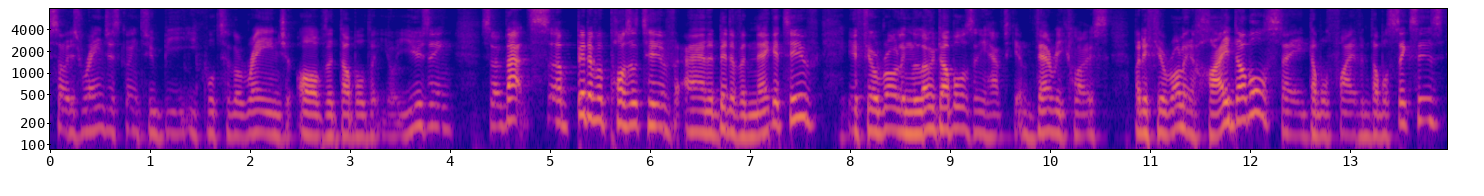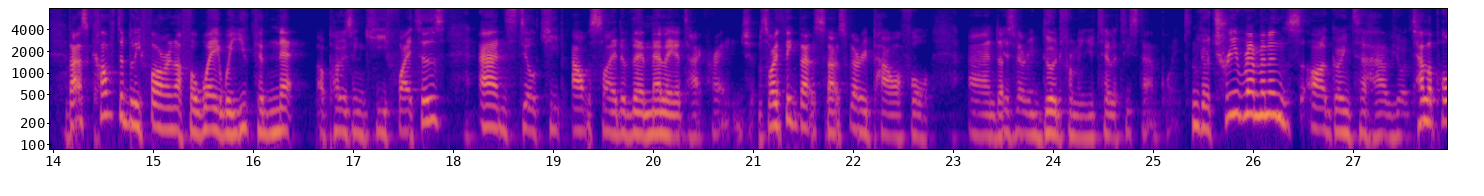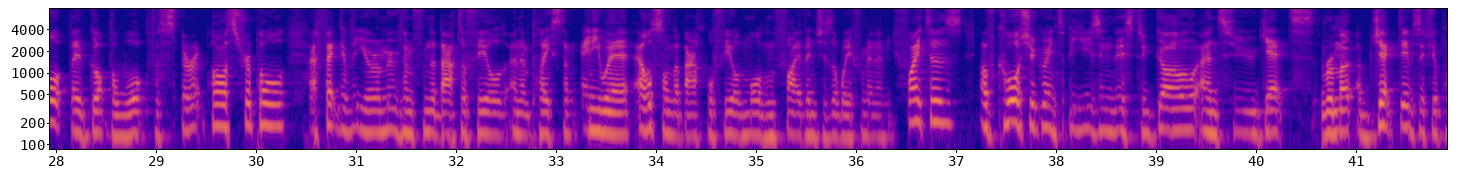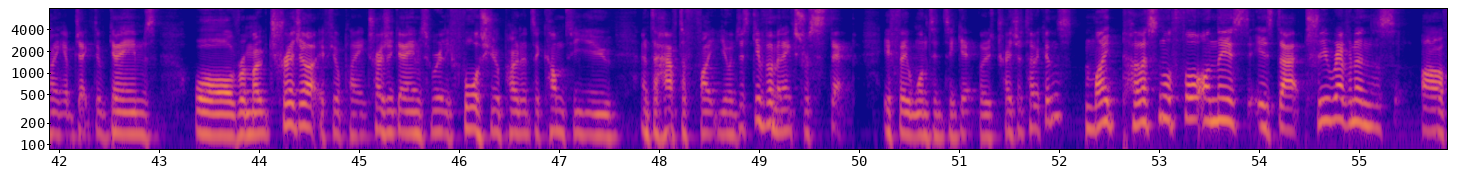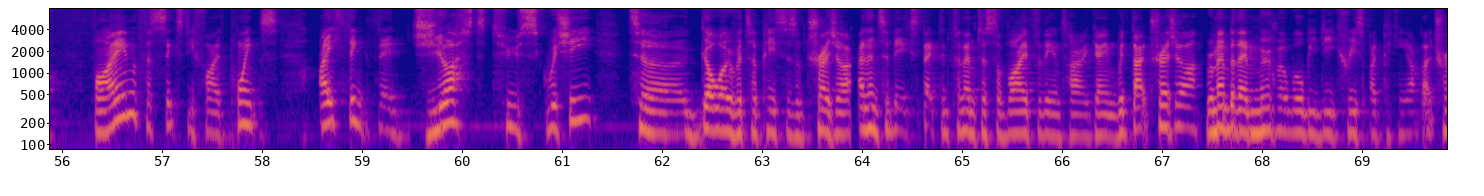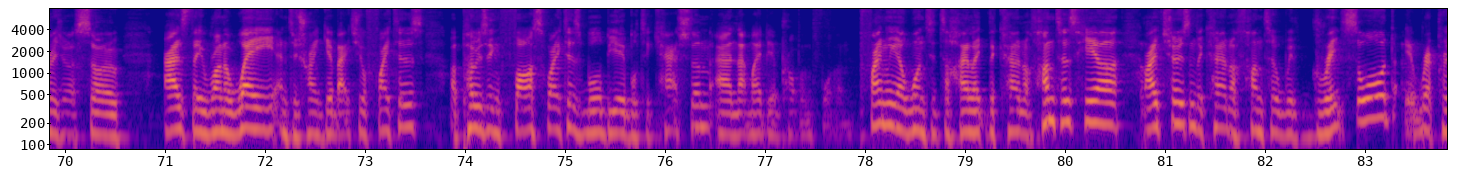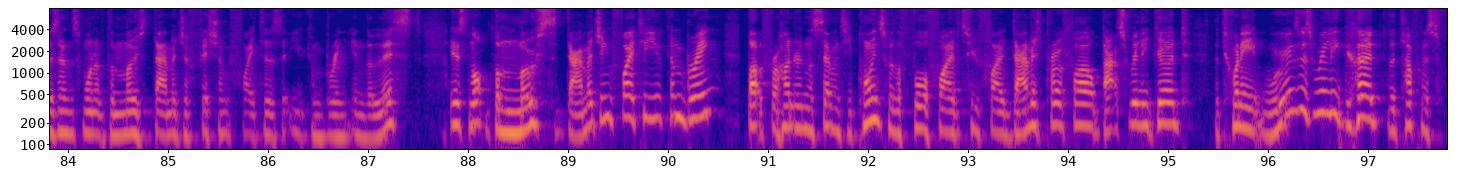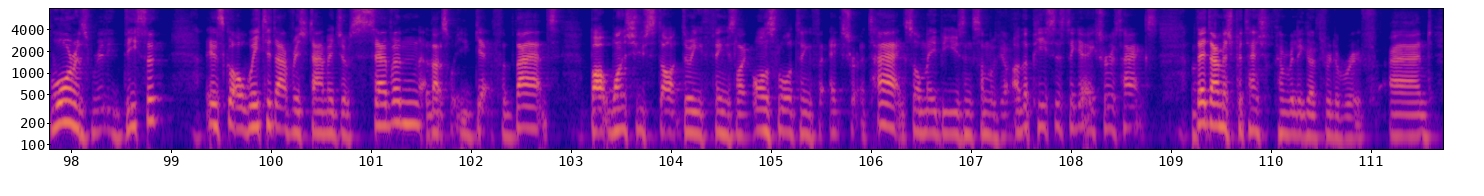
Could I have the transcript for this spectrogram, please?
so its range is going to be equal to the range of the double that you're using. So that's a bit of a positive and a bit of a negative. If you're rolling low doubles, then you have to get very close. But if you're rolling high doubles, say double five and double sixes, that's comfortably far enough away where you can net opposing key fighters and still keep outside of their melee attack range. So I think that's that's very powerful and is very good from a utility standpoint. Your Tree Revenants are going to have your teleport. They've got the walk for spirit path triple. Effectively, you remove them from the battlefield and then place them anywhere else on the battlefield more than five inches away from enemy fighters. Of course, you're going to be using this to go and to get remote objectives if you're playing objective games or remote treasure if you're playing treasure games really force your opponent to come to you and to have to fight you and just give them an extra step if they wanted to get those treasure tokens. My personal thought on this is that Tree Revenants are fine for 65 points. I think they're just too squishy to go over to pieces of treasure and then to be expected for them to survive for the entire game with that treasure. Remember, their movement will be decreased by picking up that treasure. So as they run away and to try and get back to your fighters, opposing fast fighters will be able to catch them, and that might be a problem for them. Finally, I wanted to highlight the Kurnoth Hunters here. I've chosen the Kurnoth Hunter with Greatsword. It represents one of the most damage efficient fighters that you can bring in the list. It's not the most damaging fighter you can bring, but for 170 points with a 4525 damage profile, that's really good. The 28 wounds is really good. The toughness 4 is really decent. It's got a weighted average damage of 7. That's what you get for that. But once you start doing things like onslaughting for extra attacks, or maybe using some of your other pieces to get extra attacks, their damage potential can really go through the roof. And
